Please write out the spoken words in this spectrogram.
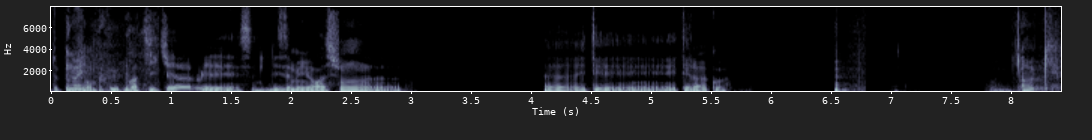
de plus oui. en plus praticable et les améliorations euh, étaient, étaient là, quoi. Ok.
